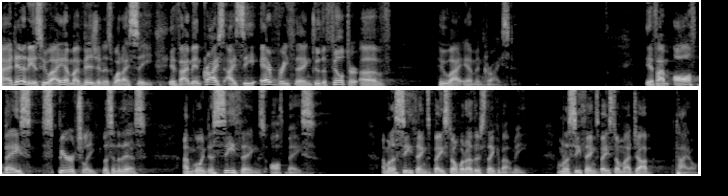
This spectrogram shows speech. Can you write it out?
My identity is who I am. My vision is what I see. If I'm in Christ, I see everything through the filter of who I am in Christ. If I'm off base spiritually, listen to this, I'm going to see things off base. I'm going to see things based on what others think about me. I'm going to see things based on my job title.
